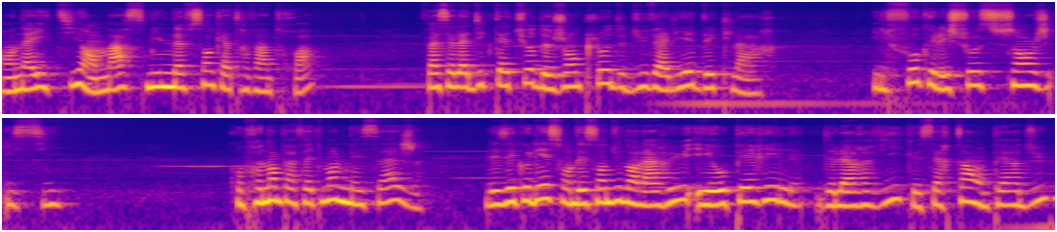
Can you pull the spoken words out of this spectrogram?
en Haïti en mars 1983, face à la dictature de Jean-Claude Duvalier, déclare Il faut que les choses changent ici. Comprenant parfaitement le message, les écoliers sont descendus dans la rue et au péril de leur vie que certains ont perdu,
